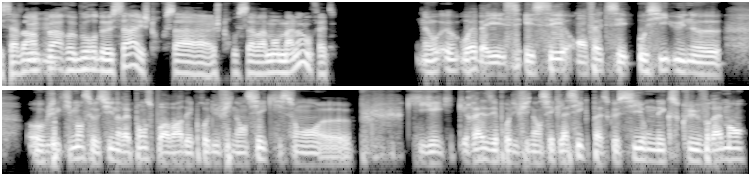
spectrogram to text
et ça va un mmh peu à rebours de ça et je trouve ça je trouve ça vraiment malin en fait. Euh, ouais bah et c'est en fait c'est aussi une euh, objectivement c'est aussi une réponse pour avoir des produits financiers qui sont plus qui, qui restent des produits financiers classiques parce que si on exclut vraiment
